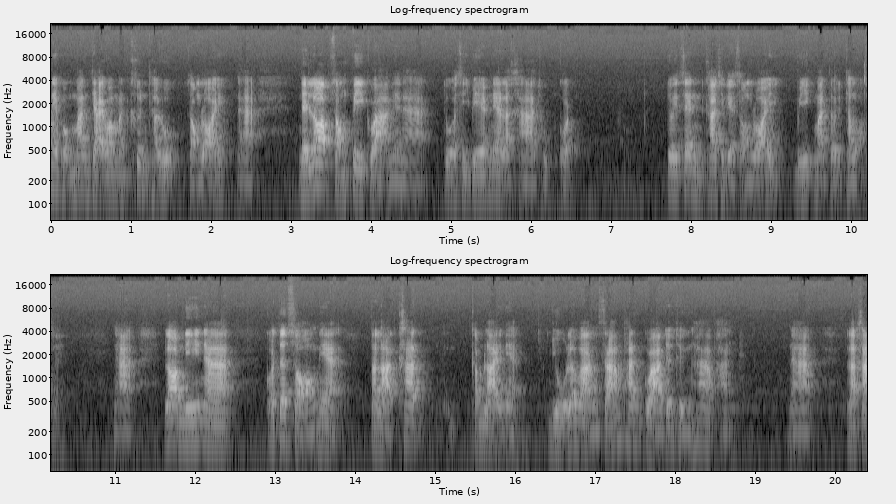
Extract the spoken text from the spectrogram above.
เนี่ยผมมั่นใจว่ามันขึ้นทะลุ 200 นะฮะในรอบ 2 ปีกว่าเนี่ยนะฮะตัว CPF เนี่ยราคาถูกกด ด้วยเส้นค่าเฉลี่ย 200 วีคมาโดยตลอดเลยนะฮะรอบนี้นะควอเตอร์สองเนี่ยตลาดคาดกำไรเนี่ยอยู่ระหว่าง 3,000 กว่าจนถึง 5,000 นะฮะราคา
